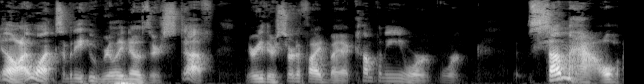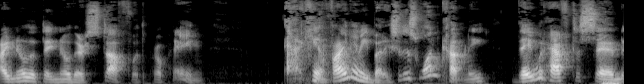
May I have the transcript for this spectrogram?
No, I want somebody who really knows their stuff. They're either certified by a company or, or somehow I know that they know their stuff with propane. And I can't find anybody. So this one company, they would have to send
